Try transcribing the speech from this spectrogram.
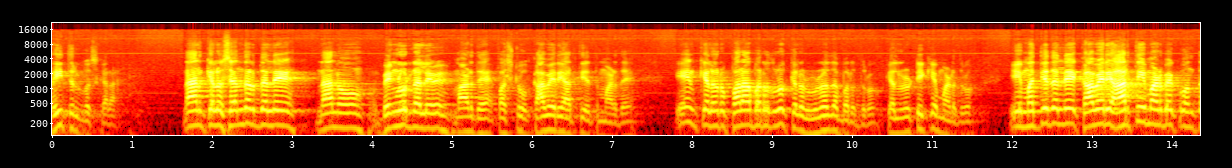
ರೈತರಿಗೋಸ್ಕರ. ನಾನು ಕೆಲವು ಸಂದರ್ಭದಲ್ಲಿ ನಾನು ಬೆಂಗಳೂರಿನಲ್ಲಿ ಮಾಡಿದೆ ಫಸ್ಟು ಕಾವೇರಿ ಆರತಿ ಅಂತ ಮಾಡಿದೆ. ಏನು ಕೆಲವರು ಪರ ಬರೆದ್ರು, ಕೆಲವರು ವಿರೋಧ ಬರೆದ್ರು, ಕೆಲವರು ಟೀಕೆ ಮಾಡಿದ್ರು. ಈ ಮಧ್ಯದಲ್ಲಿ ಕಾವೇರಿ ಆರತಿ ಮಾಡಬೇಕು ಅಂತ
